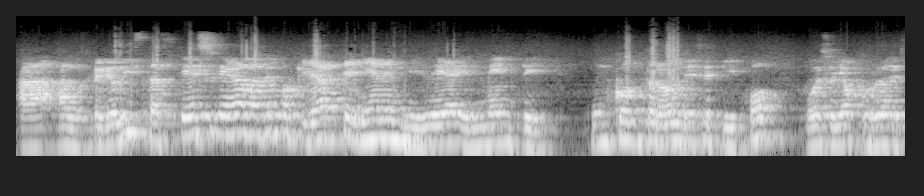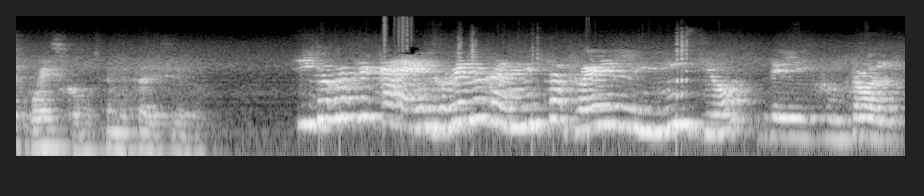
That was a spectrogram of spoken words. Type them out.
a, a los periodistas. Es, era más bien porque ya tenían en idea, en mente, un control de ese tipo, o eso ya ocurrió después, como usted me está diciendo. Sí, yo creo que el gobierno cardenista fue el inicio del control.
